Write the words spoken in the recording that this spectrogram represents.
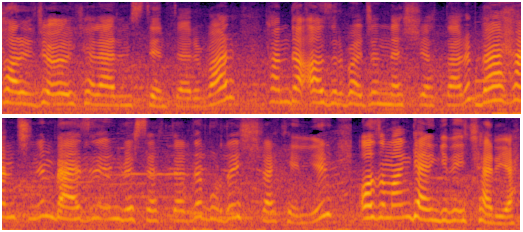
xarici ölkələrin stendləri var, həm də Azərbaycan nəşriyyatları və həmçinin bəzi universitetlər də burada iştirak eləyir. O zaman gəlin gedək içəriyə.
